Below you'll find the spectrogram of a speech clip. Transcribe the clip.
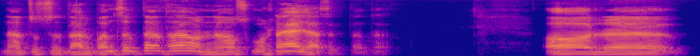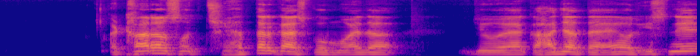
نہ تو سردار بن سکتا تھا اور نہ اس کو ہٹایا جا سکتا تھا۔ اور اٹھارہ سو چھہتر کا اس کو معاہدہ جو ہے کہا جاتا ہے اور اس نے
